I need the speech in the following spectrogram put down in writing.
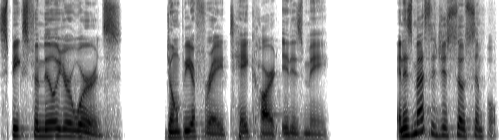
speaks familiar words. Don't be afraid, take heart, it is me. And his message is so simple.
